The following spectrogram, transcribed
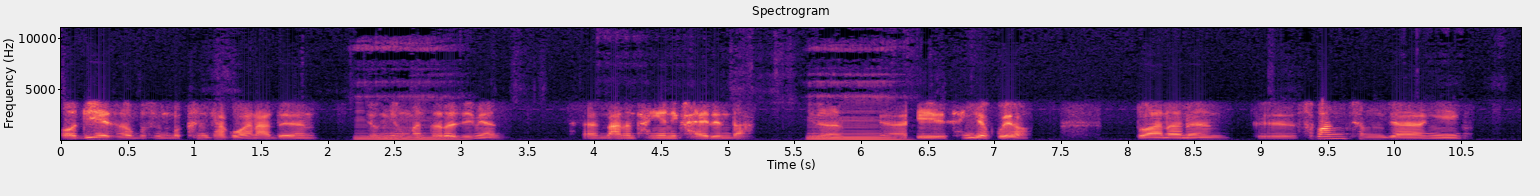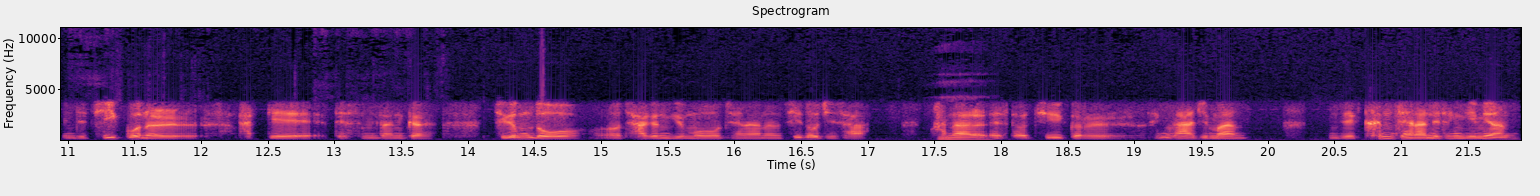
어디에서 무슨 뭐 큰 사고가 나든 명령만 음. 떨어지면 아, 나는 당연히 가야 된다 이런 음. 생각이 생겼고요. 또 하나는 그 소방청장이 이제 지휘권을 갖게 됐습니다. 그러니까 지금도 어, 작은 규모 재난은 시도지사 관할에서 지휘권을 행사하지만 이제 큰 재난이 생기면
